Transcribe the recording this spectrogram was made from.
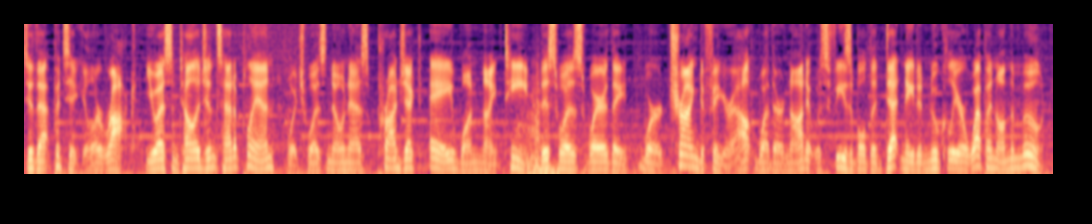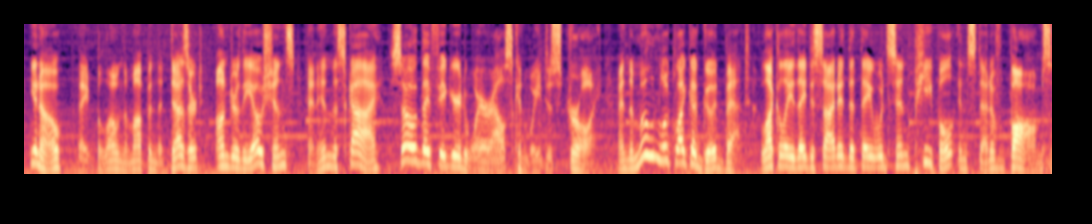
to that particular rock. U.S. intelligence had a plan, which was known as Project A119. This was where they were trying to figure out whether or not it was feasible to detonate a nuclear weapon on the moon. You know, they'd blown them up in the desert, under the oceans, and in the sky, so they figured where else can we destroy? And the moon looked like a good bet. Luckily, they decided that they would send people instead of bombs,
